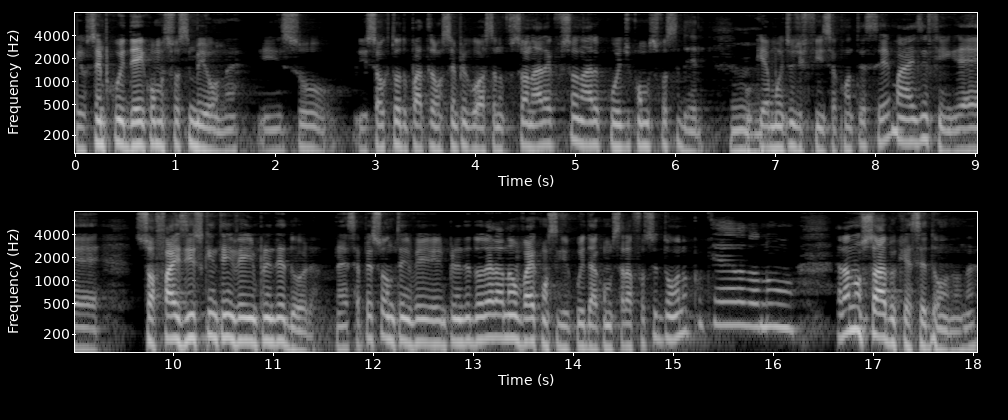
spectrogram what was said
eu sempre cuidei como se fosse meu, né? isso, isso é o que todo patrão sempre gosta no funcionário, é que o funcionário cuide como se fosse dele. Uhum. O que é muito difícil acontecer, mas enfim, é, só faz isso quem tem veia empreendedora. Né? Se a pessoa não tem veia empreendedora, ela não vai conseguir cuidar como se ela fosse dona, porque ela não, ela não sabe o que é ser dono, né?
